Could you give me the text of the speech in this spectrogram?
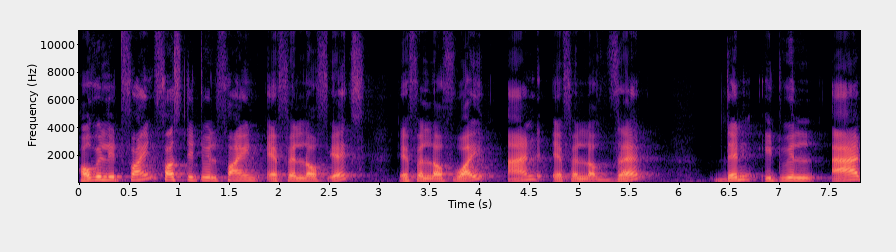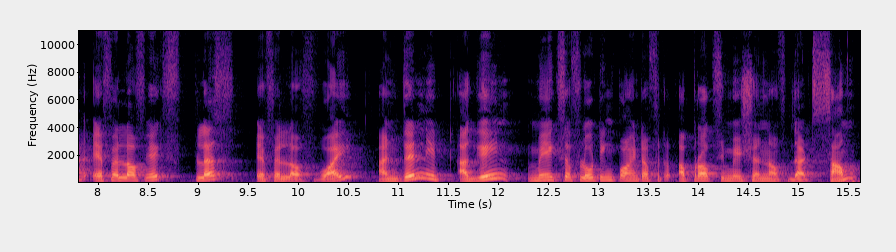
How will it find? First it will find f l of x, f l of y and f l of z. Then it will add f l of x plus f l of y and then it again makes a floating point of approximation of that sum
